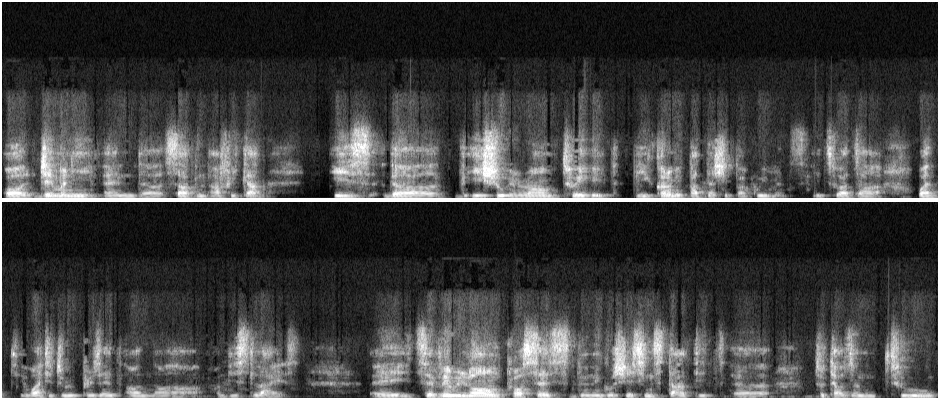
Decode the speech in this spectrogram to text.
or Germany and uh, Southern Africa is the, the issue around trade, the economic partnership agreements. It's what I uh, want, wanted to represent on, uh, on these slides. Uh, it's a very long process. The negotiation started uh, 2002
